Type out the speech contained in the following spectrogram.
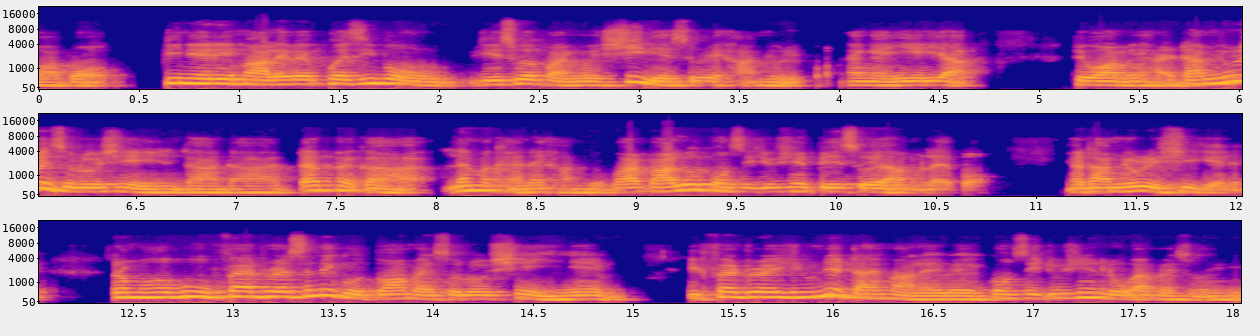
ဟဟာပေါ့ပြည်နယ်တွေမှာလည်းပဲဖွဲ့စည်းပုံရေးဆွဲပိုင်ခွင့်ရှိတယ်ဆိုတဲ့ဟာမျိုးတွေပေါ့နိုင်ငံရေးအရာပြောရမယ့်ဟာဒါမျိုးတွေဆိုလို့ရှိရင်ဒါဒါတက်ဖက်ကလက်မခံတဲ့ဟာမျိုးဘာဘာလို့ constitution ပေးဆွဲရမလဲပေါ့ဒါမျိုးတွေရှိခဲ့တယ်ဆိုတော့မဟုတ်ဘူး federal စနစ်ကိုသွားမယ်ဆိုလို့ရှိရင်ဒီ federal unit တိုင်းမှာလည်းပဲ constitution လိုအပ်မယ်ဆိုရင်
